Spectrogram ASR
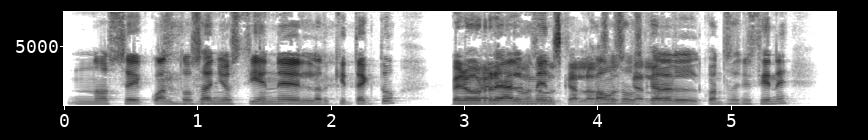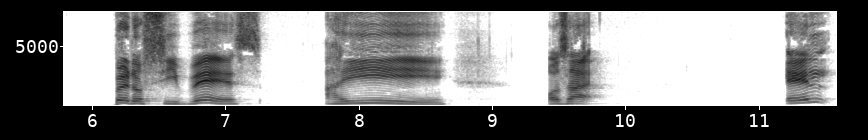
No sé cuántos años tiene el arquitecto, pero ver, vamos a realmente vamos a buscar el- cuántos años tiene. Pero si ves, ahí, o sea, él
